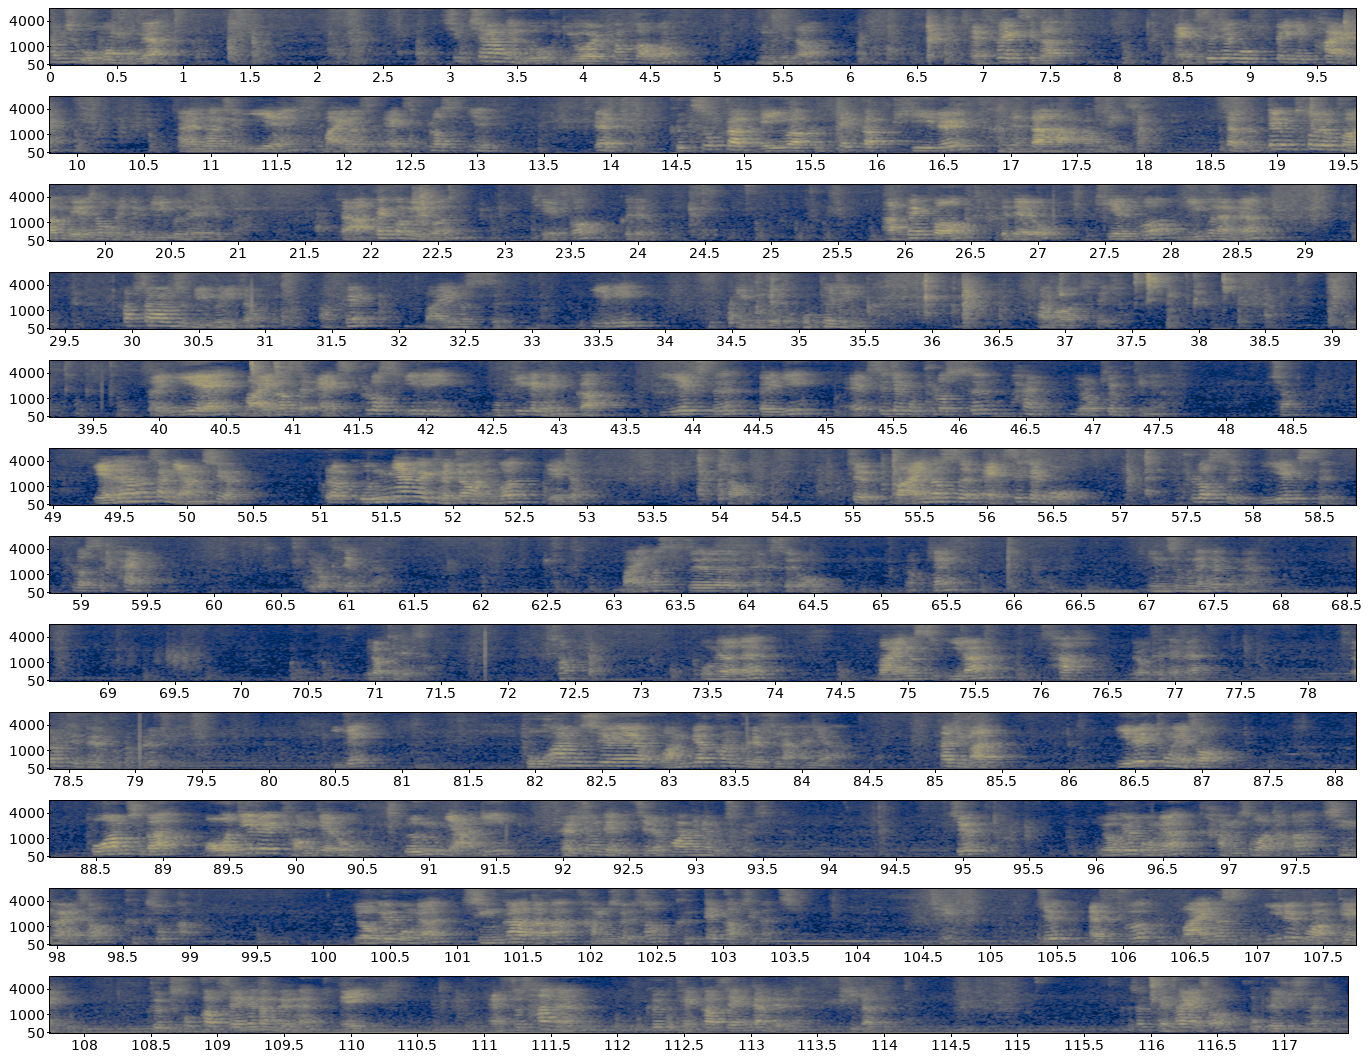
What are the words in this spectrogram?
35번 보면 17학년도 6월 평가원 문제죠. fx가 x제곱 빼기 8 자연상수 2에 마이너스 x 플러스 1은 극소값 a와 극대값 b를 갖는다라고 돼 있어. 자, 극대극소를 구하기 위해서 우리는 미분을 해줄 거야. 자, 앞에 거 미분, 뒤에 거 그대로. 앞에 거 그대로, 뒤에 거 미분하면 합성함수 미분이죠. 앞에 마이너스 1이 미분돼서 곱해지니까 다음과 같이 되죠. 자, 2에 마이너스 x 플러스 1이 묶이게 되니까 2x 빼기 x제곱 플러스 8 이렇게 묶이네요. 그렇죠? 얘는 항상 양수야. 그럼 음량을 결정하는 건 얘죠. 그렇죠? 즉 마이너스 x제곱 플러스 2x 플러스 8 이렇게 되고요. 마이너스 x로 이렇게 인수분해 해보면 이렇게 되죠. 그렇죠? 보면은 마이너스 2랑 4 이렇게 되면 이렇게 그래프가 그려지겠죠. 이게 도함수의 완벽한 그래프는 아니야. 하지만 이를 통해서 도함수가 어디를 경계로 음양이 결정되는지를 확인해 볼 수가 있습니다. 즉 여길 보면 감소하다가 증가해서 극소값 여길 보면 증가하다가 감소해서 갖지 그치? 즉 f-2를 구한 게 극소값에 해당되는 a f4는 극대값에 해당되는 b가 됩니다 그래서 계산해서 곱해주시면 돼요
